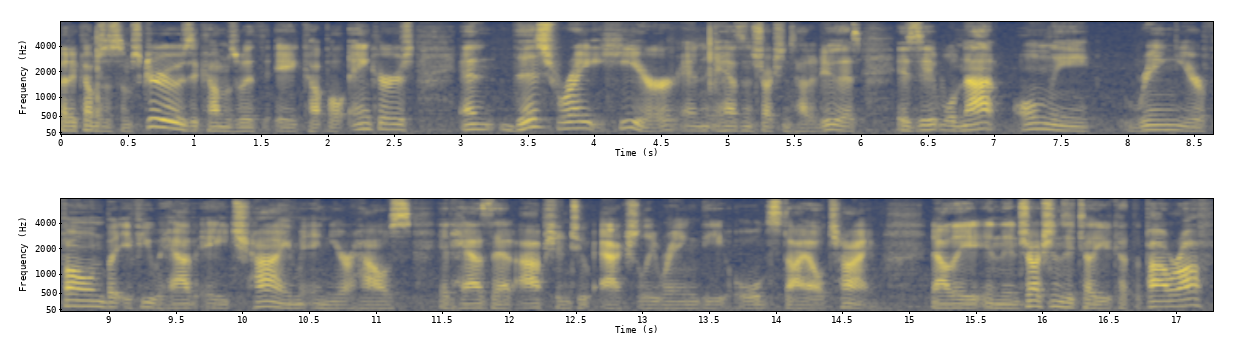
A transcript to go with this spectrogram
But it comes with some screws, it comes with a couple anchors, and this right here, and it has instructions how to do this, is it will not only ring your phone, but if you have a chime in your house, it has that option to actually ring the old style chime. Now, they in the instructions, they tell you cut the power off,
